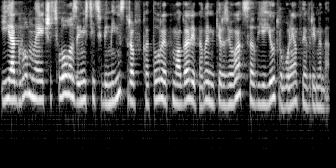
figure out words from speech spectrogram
и огромное число заместителей министров, которые помогали экономике развиваться в ее турбулентные времена.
